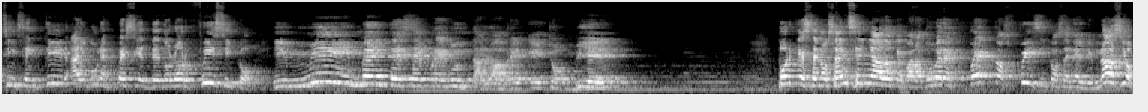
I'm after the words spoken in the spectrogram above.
sin sentir alguna especie de dolor físico y mi mente se pregunta, ¿lo habré hecho bien? Porque se nos ha enseñado que para tu ver efectos físicos en el gimnasio,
